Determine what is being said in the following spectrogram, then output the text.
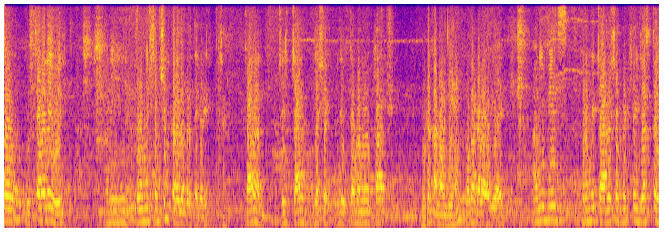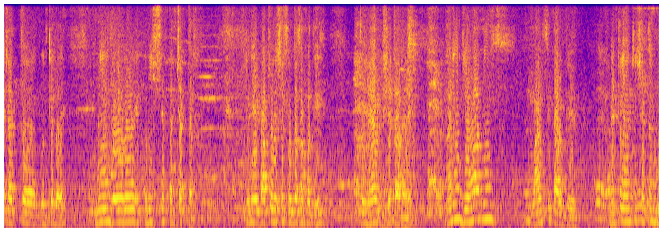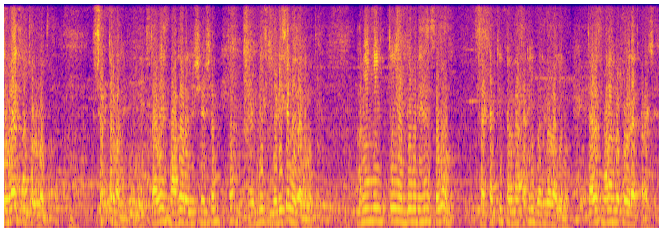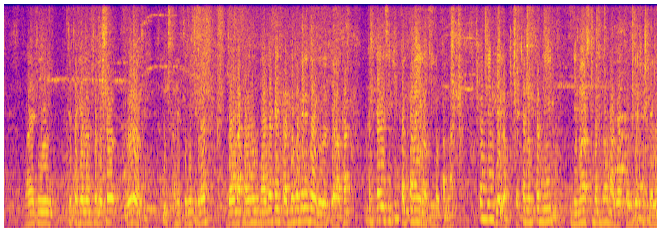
थोडं विस्ताराने होईल आणि थोडं मी संक्षिप्त करायचा प्रयत्न करेन. कारण जे चार दशक म्हणजे त्यामुळे फार मोठा कालावधी आहे. मोठा कालावधी आहे. आणि मी खरं म्हणजे चार वर्षापेक्षाही जास्त ह्याच्यात गुंतलेलो आहे. मी जवळजवळ एकोणीसशे पंच्याहत्तर म्हणजे पाच वर्ष सुद्धा संपत येईल ते ह्या क्षेत्रात आहे. आणि जेव्हा मी मानसिक आरोग्य मेंटल हेल्थ क्षेत्र निवडायचं ठरवलं होतं शहात्तरमध्ये त्यावेळेस माझं रजिस्ट्रेशन एम डी मेडिसिनने झालं होतं. आणि मी ते एम डी मेडिसिन सोडून सायकॅट्री करण्यासाठी बेंगलोरला गेलो. त्यावेळेस मला लोक वेड्यात करायचे मला ती तिथं गेल्यानंतर लोक वेळ होती. आणि तुम्ही तिकडे जाऊ नका म्हणून माझ्या काही प्राध्यापकांनी जर विरोध केला होता. तर त्यावेळेस ही कल्पनाही नव्हती लोकांना. पण मी गेलो. त्याच्यानंतर मी निवासमधनं माझं प्रदर्शन केलं.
